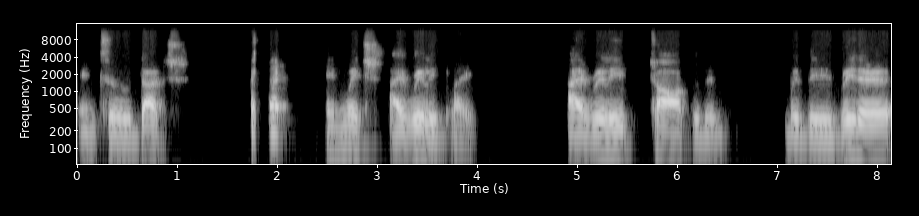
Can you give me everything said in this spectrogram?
into Dutch, in which I really play. I really talk with the with the reader.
